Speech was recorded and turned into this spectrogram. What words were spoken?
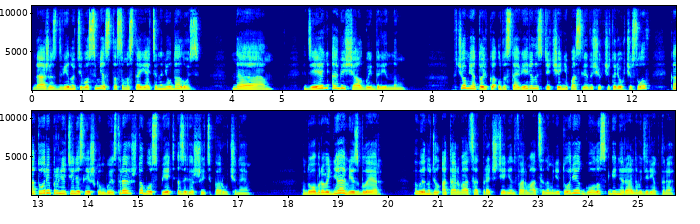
Даже сдвинуть его с места самостоятельно не удалось. Да, день обещал быть длинным. В чем я только удостоверилась в течение последующих четырех часов, которые пролетели слишком быстро, чтобы успеть завершить порученное. «Доброго дня, мисс Блэр!» вынудил оторваться от прочтения информации на мониторе голос генерального директора.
